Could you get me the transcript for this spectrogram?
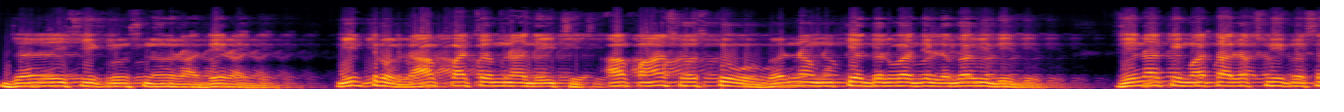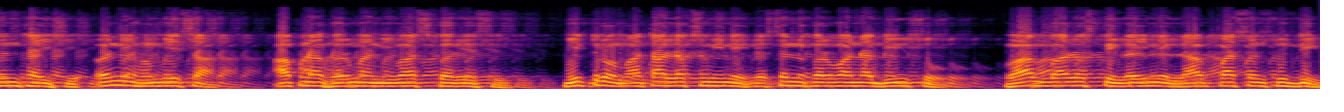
જય શ્રી કૃષ્ણ, રાધે રાધે. મિત્રો, લાભ પાચમના દિવસે આ પાંચ વસ્તુઓ ઘરના મુખ્ય દરવાજે લગાવી દેજો, જેનાથી માતા લક્ષ્મી પ્રસન્ન થાય છે અને હંમેશા આપણા ઘરમાં નિવાસ કરે છે. મિત્રો, માતા લક્ષ્મીને પ્રસન્ન કરવાના દિવસો વાઘ બારસથી લઈને લાભ પાચમ સુધી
